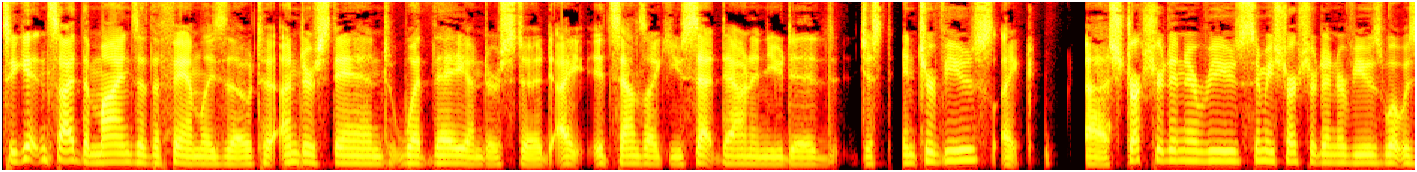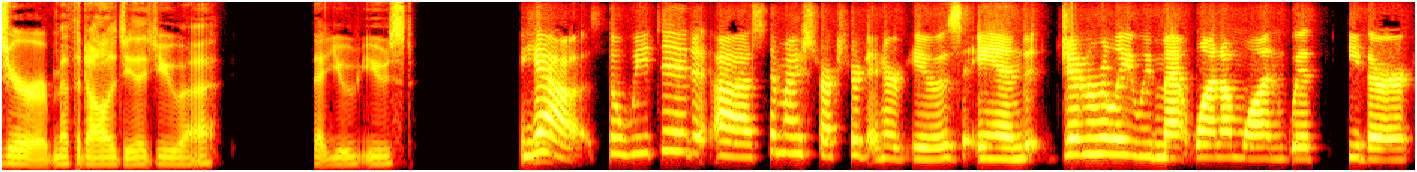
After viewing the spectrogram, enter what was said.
to get inside the minds of the families, though, to understand what they understood, I, it sounds like you sat down and you did just interviews, like uh, structured interviews, semi-structured interviews. What was your methodology that you uh, that you used? Yeah, so we did uh, semi structured interviews, and generally we met one on one with either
